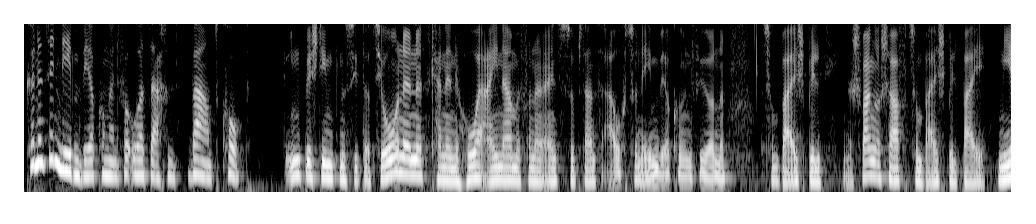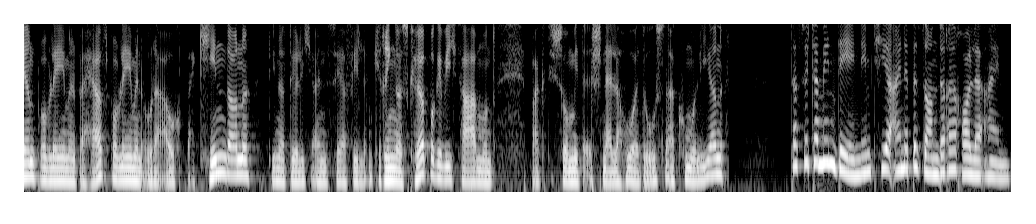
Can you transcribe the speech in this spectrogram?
können sie Nebenwirkungen verursachen, warnt Coop. In bestimmten Situationen kann eine hohe Einnahme von einer Einzelsubstanz auch zu Nebenwirkungen führen, zum Beispiel in der Schwangerschaft, zum Beispiel bei Nierenproblemen, bei Herzproblemen oder auch bei Kindern, die natürlich ein sehr viel geringeres Körpergewicht haben und praktisch somit schneller hohe Dosen akkumulieren. Das Vitamin D nimmt hier eine besondere Rolle ein.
